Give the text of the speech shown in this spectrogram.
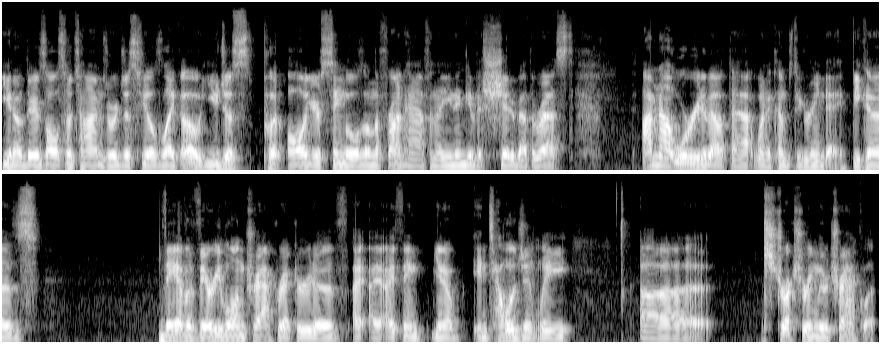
you know there's also times where it just feels like oh you just put all your singles on the front half and then you didn't give a shit about the rest i'm not worried about that when it comes to green day because they have a very long track record of i, I, I think you know intelligently uh, structuring their track list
